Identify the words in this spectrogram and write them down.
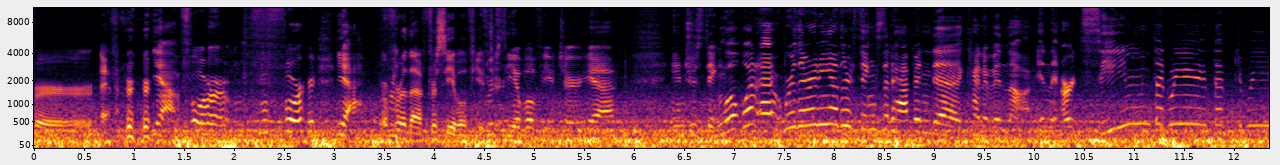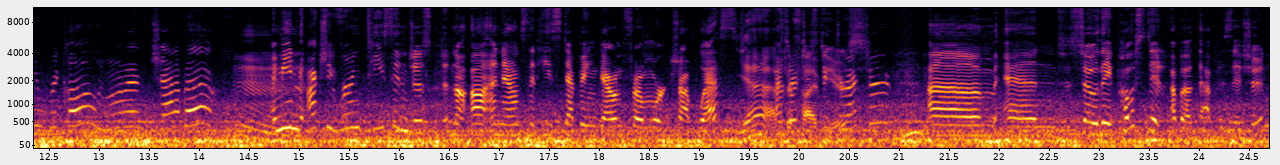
forever. Yeah, for for yeah or for the foreseeable future. foreseeable future. Yeah, interesting. Well, what uh, were there any other things that happened uh, kind of in the in the art scene that we that we recall and want to chat about? Hmm. I mean, actually, Vern Thiessen just uh, announced that he's stepping down from Workshop West Yeah, as after five artistic director. Um, and so they posted about that position.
